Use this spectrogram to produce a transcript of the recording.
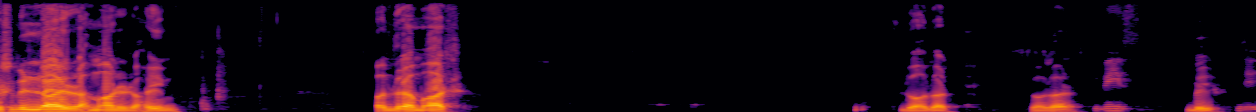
بسم اللہ الرحمن الرحیم پندرہ مارچ دو ہزار دو ہزار بیس بیس جی۔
